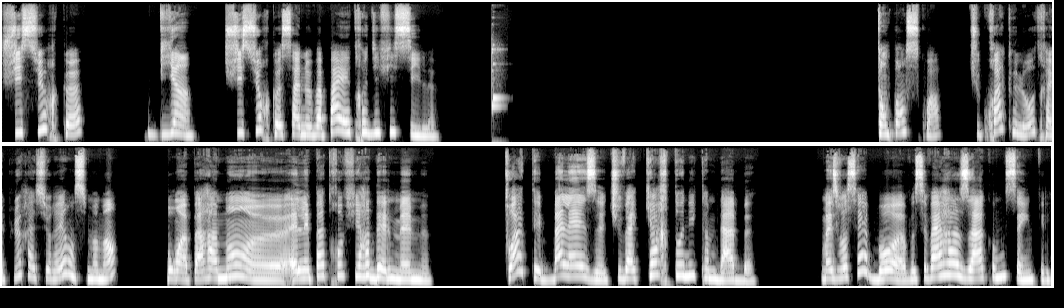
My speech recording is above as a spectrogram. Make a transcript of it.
Je suis sûre que. Bien. Suis sûre que ça ne va pas être difficile. T'en penses quoi? Tu crois que l'autre est plus rassurée en ce moment? Bon, apparemment, euh, elle n'est pas trop fière d'elle-même. Toi, t'es balèze, tu vas cartonner comme d'hab. Mas você é boa, você vai arrasar como sempre.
